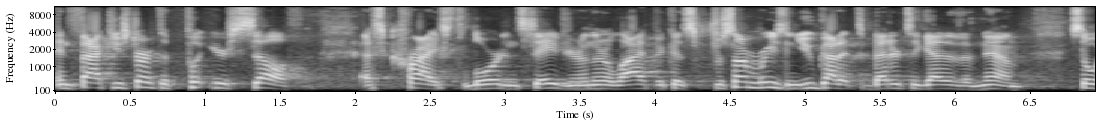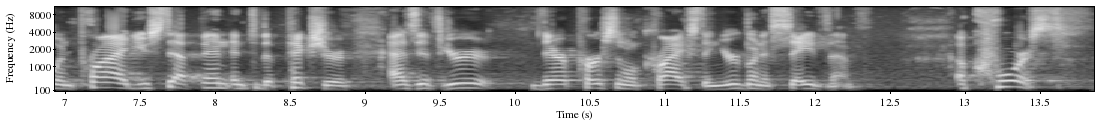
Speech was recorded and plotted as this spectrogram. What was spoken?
In fact, you start to put yourself as Christ, Lord and Savior in their life because for some reason you've got it better together than them. So in pride, you step in into the picture as if you're their personal Christ and you're going to save them. Of course,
